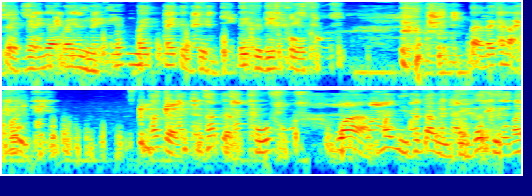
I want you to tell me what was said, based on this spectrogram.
statement เนี่ยไม่มีไม่ไม่ไม่เป็นจริง นี่คือ disprove แต่ในขณะที่ถ้าเกิดถ้าเกิด proof ว่าไม่มีพระเจ้าอยู่จริงก็คือไม่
